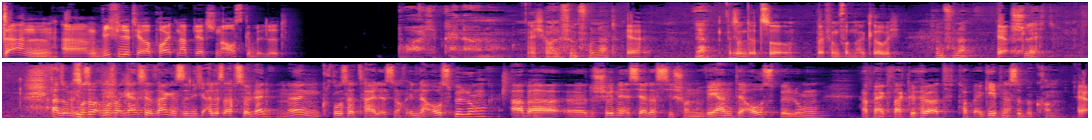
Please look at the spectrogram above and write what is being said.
Dann, ähm, wie viele Therapeuten habt ihr jetzt schon ausgebildet? Boah, ich habe keine Ahnung. Ich auch. 500? Ja, Ja? wir sind jetzt so bei 500, glaube ich. 500? Ja. Schlecht. Also muss man, muss man ganz klar sagen, es sind nicht alles Absolventen. Ne? Ein großer Teil ist noch in der Ausbildung, aber äh, das Schöne ist ja, dass sie schon während der Ausbildung, hat man ja gerade gehört, Top-Ergebnisse bekommen. Ja.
